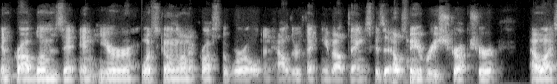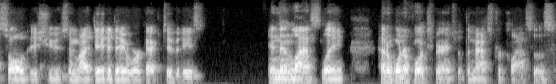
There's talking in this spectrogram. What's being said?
and problems and, and hear what's going on across the world and how they're thinking about things because it helps me restructure how I solve issues in my day to day work activities. And then lastly, had a wonderful experience with the master classes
